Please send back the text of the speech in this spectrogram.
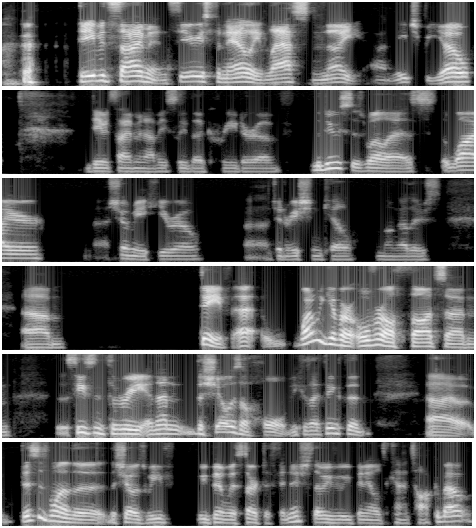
David Simon series finale last night on HBO. David Simon, obviously the creator of The Deuce, as well as The Wire, uh, Show Me a Hero, uh, Generation Kill, among others. Um, Dave, uh, why don't we give our overall thoughts on season three and then the show as a whole? Because I think that uh, this is one of the the shows we've we've been with start to finish that we've, we've been able to kind of talk about,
